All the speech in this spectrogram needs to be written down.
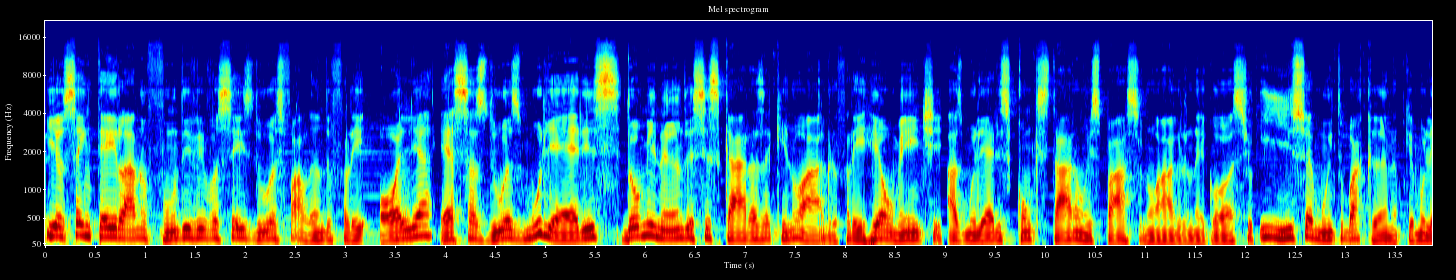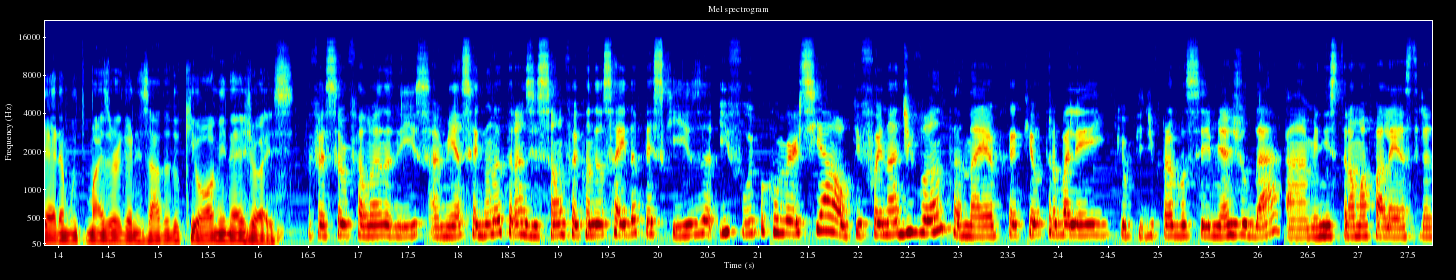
E eu sentei lá no fundo e vi vocês duas falando. Eu falei, olha essas duas mulheres dominando esses caras aqui no agro. Eu falei, realmente as mulheres conquistaram o espaço no agronegócio e isso é muito bacana, porque mulher é muito mais organizada do que homem, né, Joyce? Professor, falando nisso, a minha segunda transição foi quando eu saí da pesquisa e fui pro comercial, que foi na Advanta, na época que eu trabalhei, que eu pedi para você me ajudar a ministrar uma palestra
